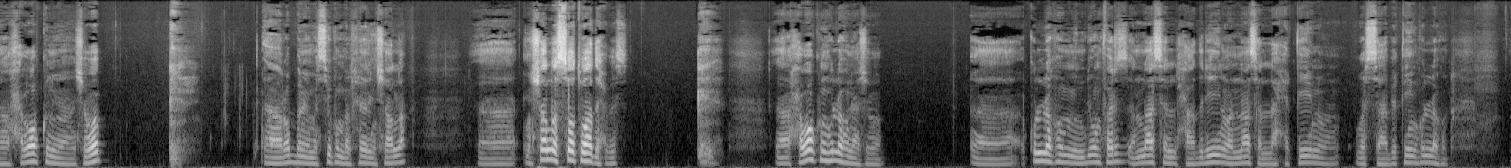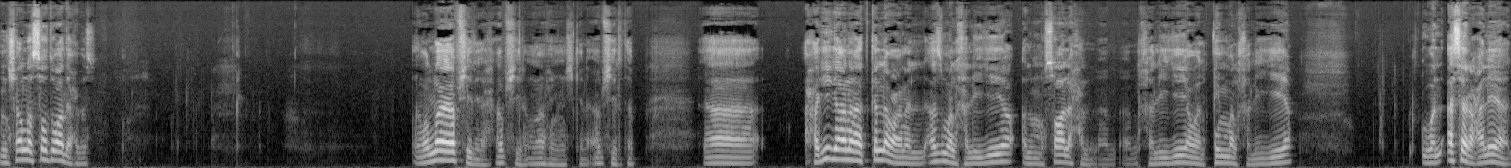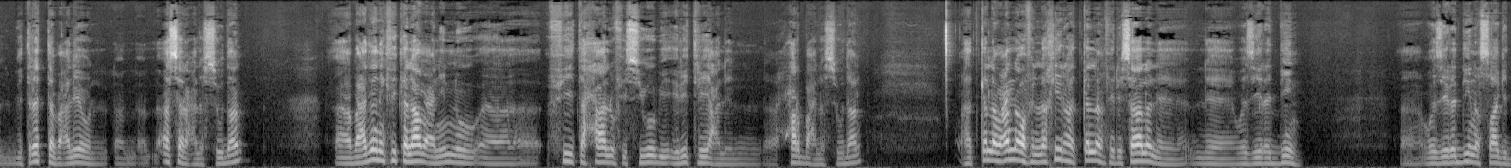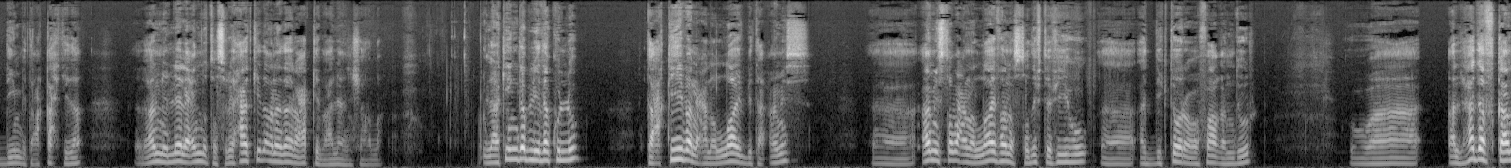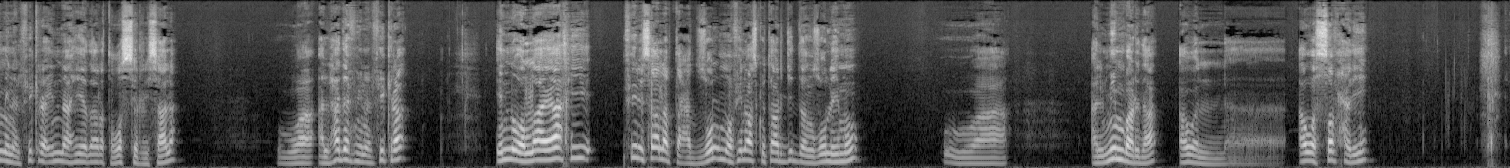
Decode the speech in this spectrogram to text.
آه، حبابكم يا شباب. آه، ربنا يمسيكم بالخير إن شاء الله. آه، إن شاء الله الصوت واضح بس. حبابكم كلهم يا شباب. كلهم من دون فرز الناس الحاضرين والناس اللاحقين والسابقين كلهم. إن شاء الله الصوت واضح بس. والله أبشر يا أبشر ما في مشكلة أبشر. تب آه، حقيقة أنا هتكلم عن الأزمة الخليجية المصالحة ال- ال- الخليجية والقمة الخليجية والأثر عليها بيترتب عليه الأثر على السودان. آه بعدين في كلام عن إنه آه في تحالف إثيوبي إريتري على الحرب على السودان. هتكلم عنها وفي الأخير هتكلم في رسالة لوزير الدين. آه وزير الدين الصاق الدين بتاع قحتي ده. لأنه الليلة عنده تصريحات كده أنا داير أعقب عليها إن شاء الله. لكن قبل ده كله تعقيبا على ال live بتاع أمس آه، أمس طبعا ال live أنا استضفت فيه آه، الدكتورة وفاء غندور. والهدف كان من الفكرة إنها هي دارة توصل رسالة. والهدف من الفكرة إنه والله يا أخي في رسالة بتاعت ظلم وفي ناس كتار جدا ظلموا. والمنبر ده أو ال- أو الصفحة دي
